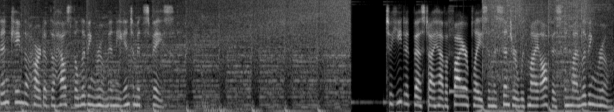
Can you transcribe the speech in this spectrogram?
Then came the heart of the house the living room and the intimate space. To heat at best I have a fireplace in the center with my office and my living room.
